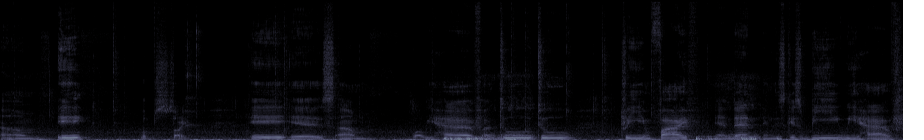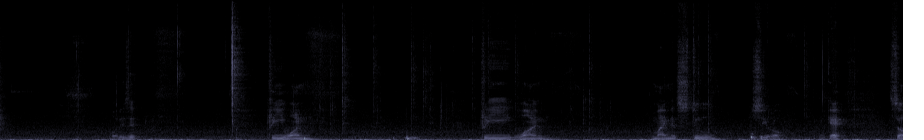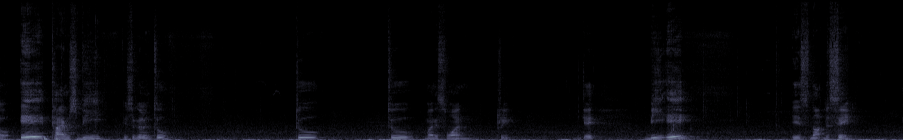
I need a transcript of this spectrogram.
um, A. Oops, sorry. A is um, what we have uh, two, two, three, and five, and then in this case B we have what is it? Three, one, three, one minus two, zero. Okay. So A times B is equivalent to 2, 2 minus 1, 3. Okay. BA is not the same.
